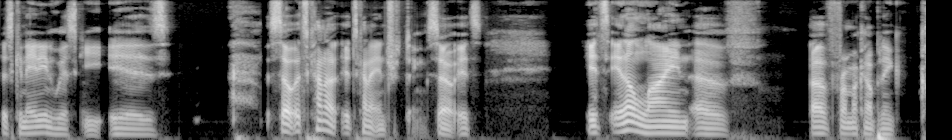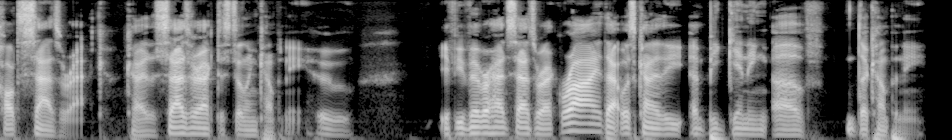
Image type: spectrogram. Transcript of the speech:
this Canadian whiskey is so it's kind of it's kind of interesting. So it's it's in a line of of from a company called Sazerac. Okay, the Sazerac Distilling Company. Who, if you've ever had Sazerac rye, that was kind of the beginning of the company.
